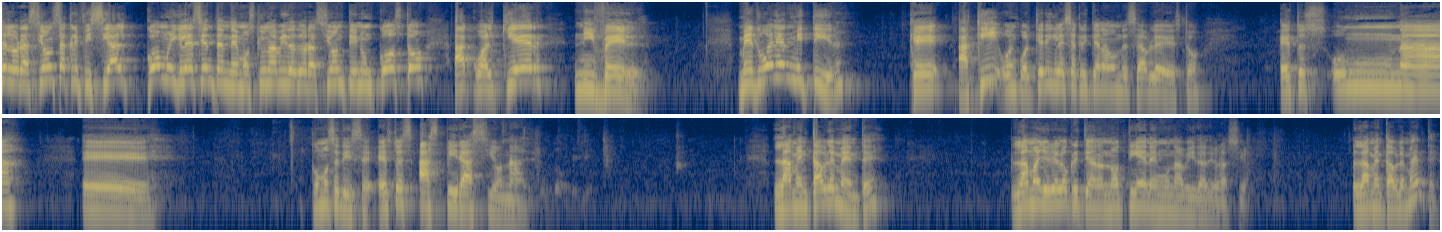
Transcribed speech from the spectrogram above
en la oración sacrificial. Como iglesia entendemos que una vida de oración tiene un costo a cualquier nivel. Me duele admitir que aquí o en cualquier iglesia cristiana donde se hable de esto, esto es una, eh, ¿cómo se dice? Esto es aspiracional. Lamentablemente, la mayoría de los cristianos no tienen una vida de oración. Lamentablemente.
